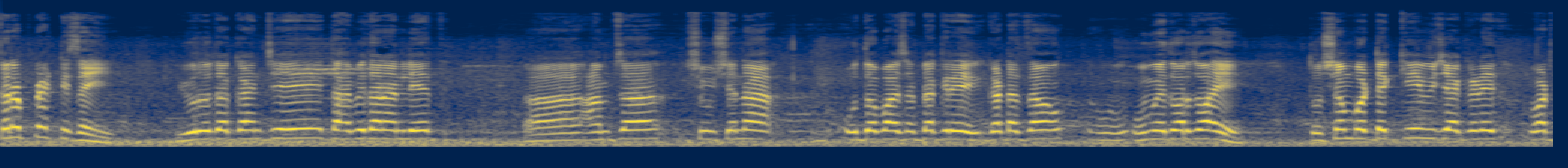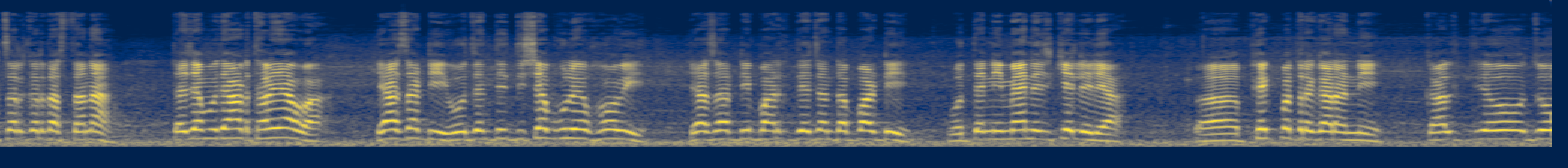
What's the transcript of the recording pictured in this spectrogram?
करप्ट प्रॅक्टिस आहे. विरोधकांचे दहावेदार आणलेत आमचा शिवसेना उद्धव बाळासाहेब ठाकरे गटाचा उ- उमेदवार जो आहे तो शंभर टक्के विजयाकडे वाटचाल करत असताना त्याच्यामध्ये अडथळा यावा. यासाठी व जनतेची दिशाभूल व्हावी. यासाठी भारतीय जनता पार्टी व त्यांनी मॅनेज केलेल्या फेक पत्रकारांनी काल तो जो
